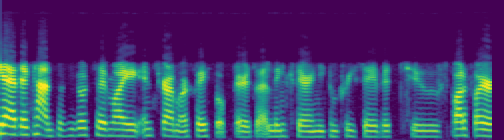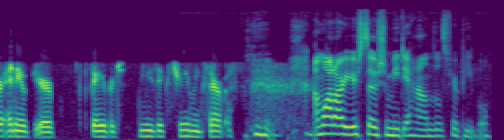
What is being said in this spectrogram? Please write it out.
Yeah, they can. So if you go to my Instagram or Facebook, there's a link there and you can pre-save it to Spotify or any of your favorite music streaming service. And what are your social media handles for people?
